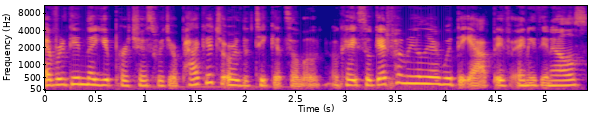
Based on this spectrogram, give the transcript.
everything that you purchase with your package or the tickets alone. Okay. So get familiar with the app. If anything else,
